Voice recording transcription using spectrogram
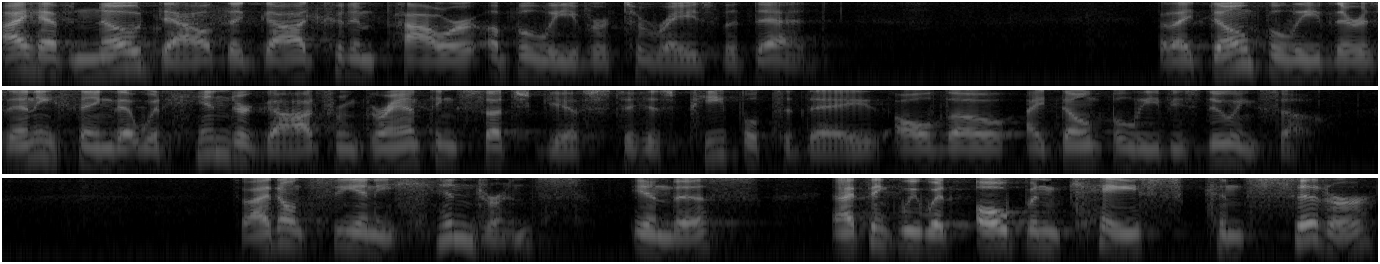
I have no doubt that God could empower a believer to raise the dead. But I don't believe there is anything that would hinder God from granting such gifts to his people today, although I don't believe he's doing so. So I don't see any hindrance in this. And I think we would open case consider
